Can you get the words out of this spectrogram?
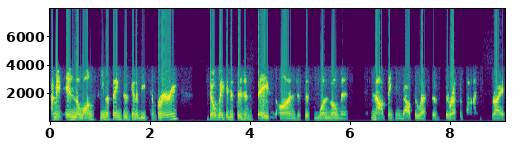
I mean, in the long scheme of things is going to be temporary. Don't make a decision based on just this one moment, not thinking about the rest of the rest of time, right?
